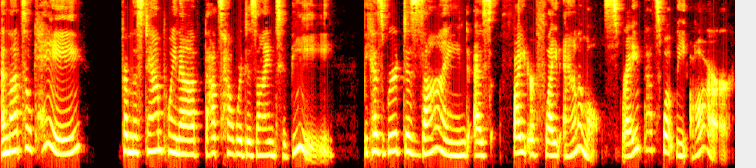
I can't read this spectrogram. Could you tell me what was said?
And that's okay from the standpoint of that's how we're designed to be because we're designed as fight or flight animals, right? That's what we are.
